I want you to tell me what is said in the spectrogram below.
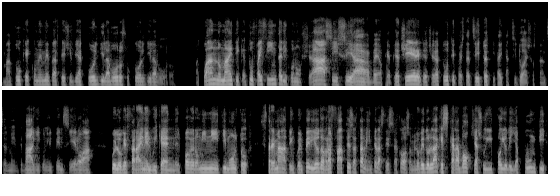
Ma tu che come me partecipi a call di lavoro su call di lavoro, ma quando mai ti... tu fai finta di conoscere? Ah sì sì, ah vabbè ok, piacere, piacere a tutti, poi stai zitto e ti fai i cazzi tuoi sostanzialmente, vaghi con il pensiero a quello che farai nel weekend. Il povero Minniti, molto stremato in quel periodo, avrà fatto esattamente la stessa cosa. Me lo vedo là che scarabocchia sui foglio degli appunti,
